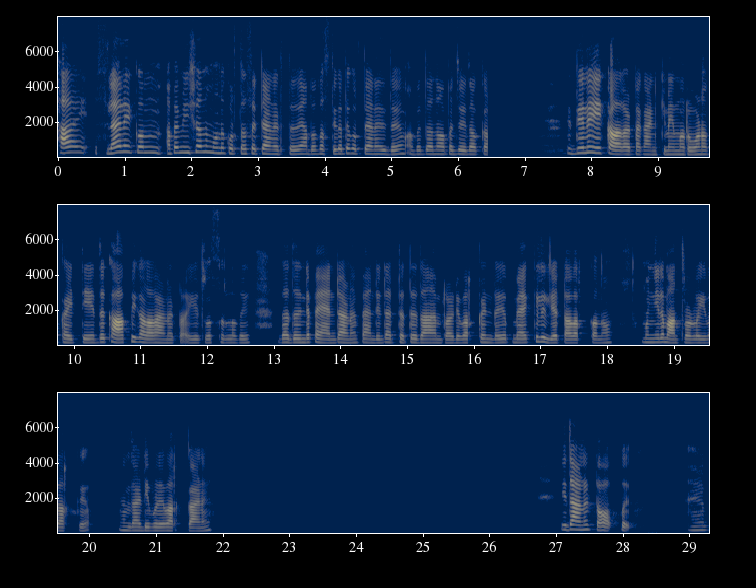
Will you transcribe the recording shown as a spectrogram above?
Hi അസ്സലാമലൈക്കും. അപ്പം മീഷോന്ന് മൂന്ന് കുർത്ത സെറ്റാണ് എടുത്തത്. അപ്പോൾ ഫസ്റ്റത്തെ കുർത്തയാണ് ഇത്. അപ്പോൾ ഇതൊന്ന് ഓപ്പൺ ചെയ്ത് നോക്കാം. ഇതിൽ ഈ കളറാട്ടോ കാണിക്കണേ. മെറൂണൊക്കെ ആയിട്ട്. ഇത് കാപ്പി കളറാണ് കേട്ടോ ഈ ഡ്രസ്സ് ഉള്ളത്. ഇത് അതിന്റെ പാന്റാണ് പാന്റിന്റെ അറ്റത്ത് ഇതാ എംബ്രോയ്ഡറി വർക്ക് ഉണ്ട്. ബാക്കിലില്ല കേട്ടോ വർക്കൊന്നും മുന്നിൽ മാത്രമേ ഉള്ളൂ ഈ വർക്ക് നല്ല അടിപൊളി വർക്കാണ് ഇതാണ് ടോപ്പ്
